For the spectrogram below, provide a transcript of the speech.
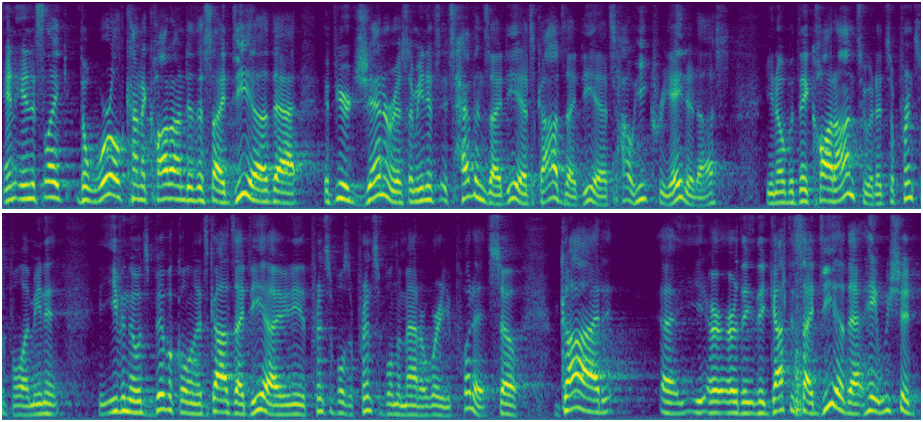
And, and it's like the world kind of caught on to this idea that if you're generous i mean it's, it's heaven's idea it's god's idea it's how he created us you know, but they caught on to it. It's a principle. I mean, it, even though it's biblical and it's God's idea, I mean, the principle is a principle no matter where you put it. So God, uh, or, or they, they got this idea that, hey, we should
